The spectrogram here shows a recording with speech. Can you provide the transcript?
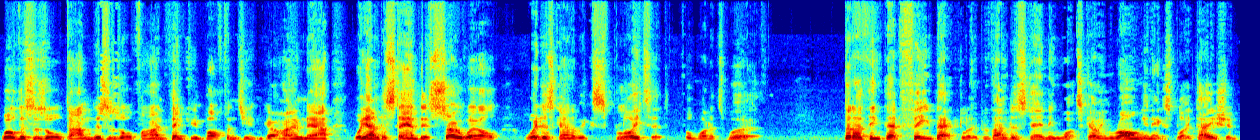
well, this is all done. This is all fine. Thank you, Boffins. You can go home now. We understand this so well. We're just going to exploit it for what it's worth. But I think that feedback loop of understanding what's going wrong in exploitation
